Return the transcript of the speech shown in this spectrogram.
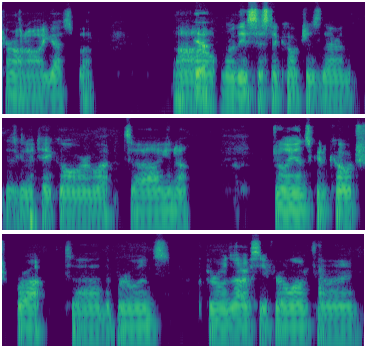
Toronto, I guess. But uh, Yeah. one of the assistant coaches there is going to take over. But uh, you know, Julien's a good coach. Brought uh, the Bruins. The Bruins obviously for a long time.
